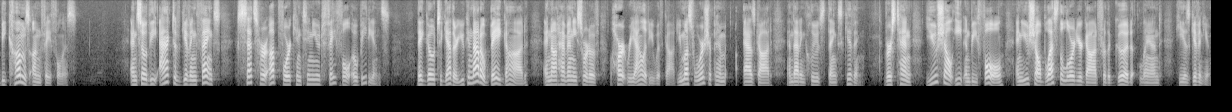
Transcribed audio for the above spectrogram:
becomes unfaithfulness. And so the act of giving thanks sets her up for continued faithful obedience. They go together. You cannot obey God and not have any sort of heart reality with God. You must worship Him as God, and that includes thanksgiving. Verse 10 You shall eat and be full, and you shall bless the Lord your God for the good land he has given you.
